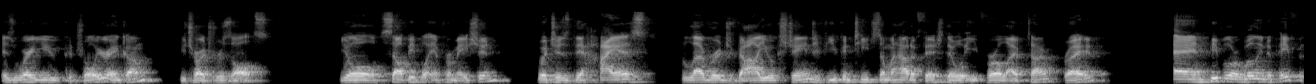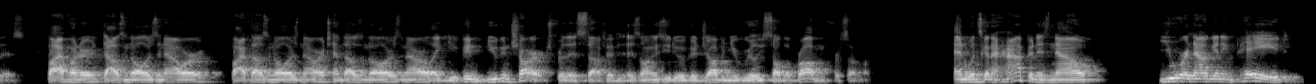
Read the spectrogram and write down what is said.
is where you control your income. You charge results. You'll sell people information, which is the highest leverage value exchange. If you can teach someone how to fish, they will eat for a lifetime, right? And people are willing to pay for this five hundred thousand dollars an hour, five thousand dollars an hour, ten thousand dollars an hour. Like you can you can charge for this stuff if, as long as you do a good job and you really solve a problem for someone. And what's going to happen is now you are now getting paid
